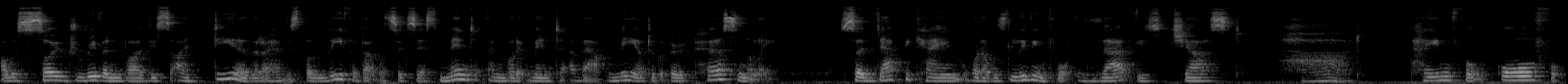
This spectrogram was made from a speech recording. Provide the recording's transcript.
I was so driven by this idea that I had this belief about what success meant and what it meant about me. I took it very personally. So that became what I was living for. That is just hard, painful, awful.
